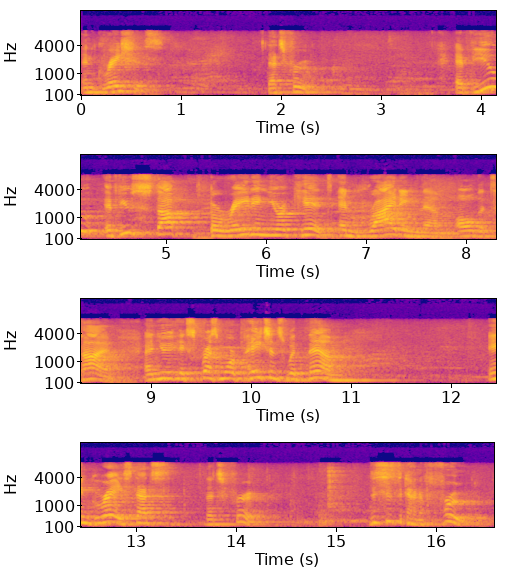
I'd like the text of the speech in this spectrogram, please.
and gracious, that's fruit. If you if you stop berating your kids and riding them all the time and you express more patience with them, in grace, that's, that's fruit. This is the kind of fruit.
